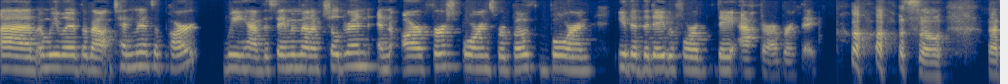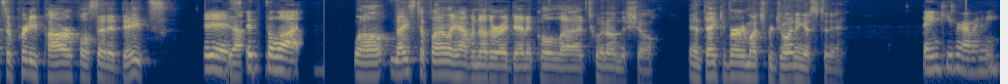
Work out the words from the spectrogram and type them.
um, and we live about 10 minutes apart. We have the same amount of children, and our firstborns were both born either the day before or day after our birthday. so that's a pretty powerful set of dates. It is. Yeah. It's a lot. Well, nice to finally have another identical uh, twin on the show. And thank you very much for joining us today. Thank you for having me.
